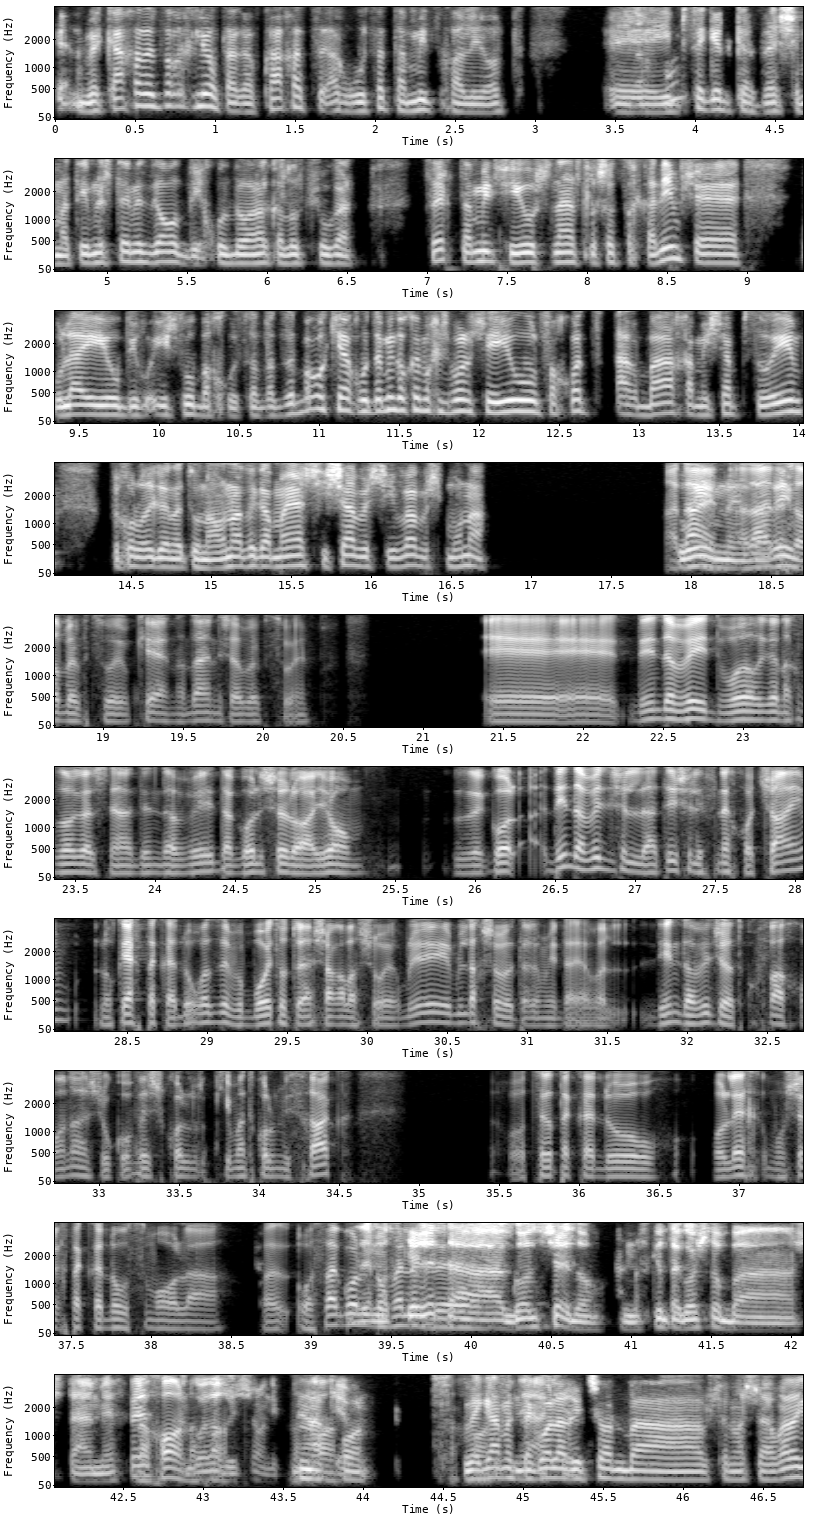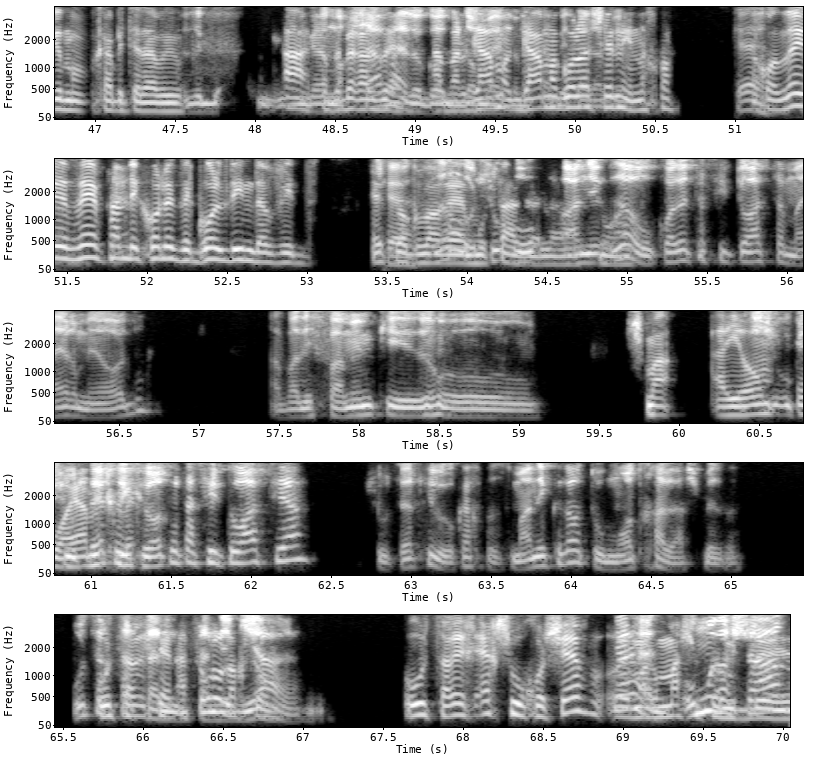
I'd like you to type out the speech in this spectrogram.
כן, וככה זה צריך להיות, אגב, ככה הקבוצה תמיד צריכה להיות, עם סגל כזה שמתאים לשתי מסגרות, בייחוד בעונה כזאת משוגעת. צריך תמיד שיהיו שניים שלושה שחקנים שאולי ישבו בחוץ, אבל זה ברור כי אנחנו תמיד לוקחים בחשבון שיהיו לפחות ארבעה חמישה פצועים בכל רגע נתון, העונה זה גם היה שישה ושבעה ושמונה. עדיין, עדיין יש הרבה פצועים, כן, עדיין יש הרבה פצועים. דין דוד, בואו רגע נחזור רגע שנייה לדין דוד, הגול שלו היום, זה גול, דין דוד שלדעתי שלפני חודשיים, לוקח את הכדור הזה ובועט אותו ישר על השוער, בלי, בלי לחשוב יותר מדי, אבל דין דוד של התקופה האחרונה, שהוא כובש כל, כמעט כל משחק, עוצר את הכדור, הולך, מושך את הכדור שמאלה, הוא עשה גול זה דומה מזכיר את לזה. הגול שלו, זה מזכיר את הגול שלו ב-2-0, נכון, הגול נכון. הראשון. נכון. נכון. וגם את הגול. הראשון בשנה שעברה נגד מכבי תל אביב. זה- אה, אתה מדבר על זה, אבל גם- הגול. השני, נכון. כן, נכון, זה זה אפשר לקרוא לזה גול דין דוד. יש כן. לו כבר לא, אה, מותג על אני- לא. הוא קולט את הסיטואציה מהר מאוד, אבל לפעמים כאילו... שמע, היום כשהוא הוא כשהוא היה... צריך לפני- לקלוט את הסיטואציה, כשהוא צריך כאילו לקח זמן לקלוט, הוא מאוד חלש בזה. הוא צריך כן, אסור לו הנגיעה, הוא צריך איך שהוא חושב, כן, משהו הוא אה,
